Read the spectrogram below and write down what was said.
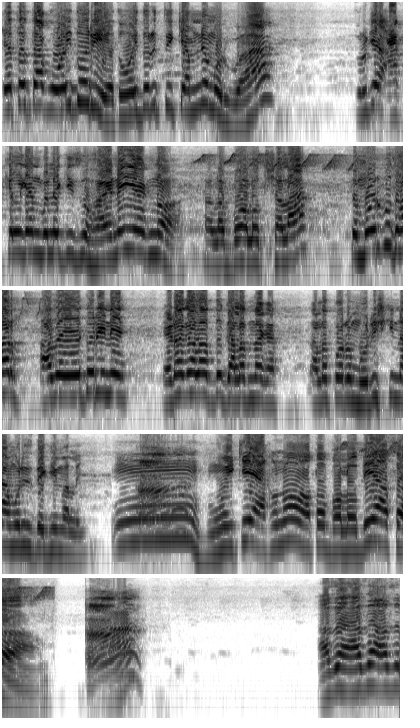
এ তো তাক ওই দড়ি তো ওই দড়ি তুই কেমনে মরবো হ্যাঁ? তোর কি আক্কেল জ্ঞান বলে কিছু হয় নাই এক ন? শালা বলত শালা। তো মরবু ধর আজ এই দড়ি নে। এটা গালাত তো গালাত না গা তাহলে পরে মরিস কি না মরিস দেখি মালাই। মুই কি এখনও অত বলদি আসাম হ্যাঁ? আজা আজা আজা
